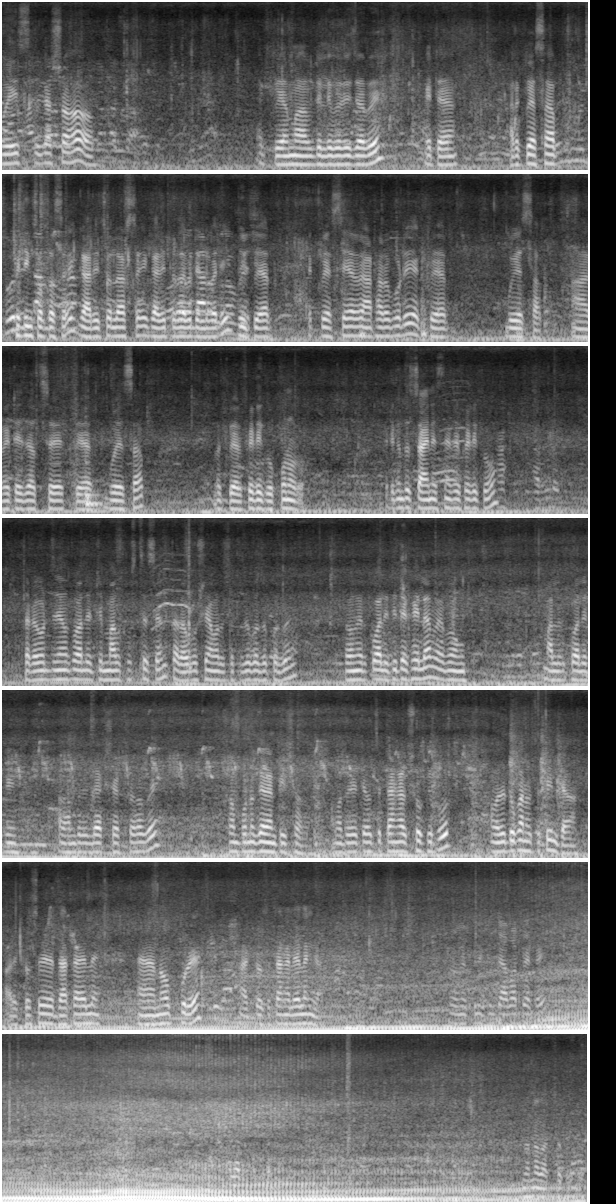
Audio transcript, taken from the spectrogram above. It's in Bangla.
বই স্পিকার সহ এক পেয়ার মাল ডেলিভারি যাবে। এটা আরেক পেয়ার সাপ ফিটিং চলতেছে, গাড়ি চলে আসছে গাড়িতে যাবে ডেলিভারি দুই পেয়ার এক পেয়ার চেয়ার আঠারো বডি এক পেয়ার বইয়ের সাপ। আর এটাই যাচ্ছে পেয়ার বইয়ের সাপ। পেয়ার ফেরিকো পনেরো। এটা কিন্তু চাইনিজ নেটের ফেরিকো। তারা অরিজিনাল কোয়ালিটির মাল খুঁজতেছেন, তারা অবশ্যই আমাদের সাথে যোগাযোগ করবেন। এবং এর কোয়ালিটি দেখাইলাম এবং মালের কোয়ালিটি আলহামদুলিল্লাহ একশো একশো হবে। সম্পূর্ণ গ্যারান্টি সহ। আমাদের এটা হচ্ছে টাঙ্গাল সখীপুর। আমাদের দোকান হচ্ছে তিনটা। আর একটা হচ্ছে ঢাকা এলে নবপুরে আর একটা হচ্ছে টাঙ্গাল এলেঙ্গা। রঙের ফিনিশিংটা আবার দেখাই। ধন্যবাদ সকলকে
